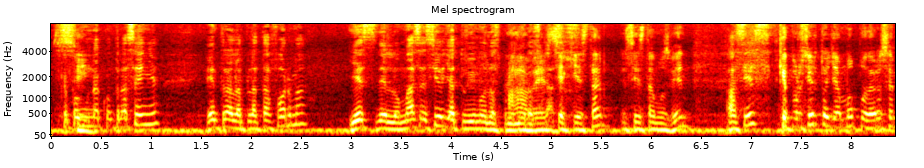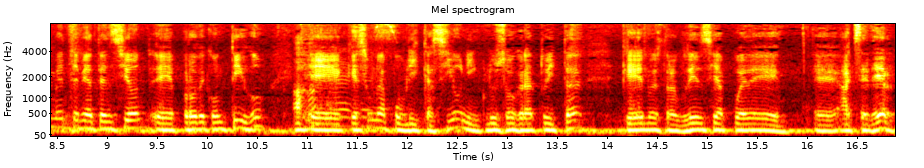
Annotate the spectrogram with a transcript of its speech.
se pone una contraseña, entra a la plataforma, y es de lo más sencillo, ya tuvimos los primeros A ver si aquí están, si estamos bien. Así es. Que por cierto llamó poderosamente mi atención eh, Pro de Contigo, eh, que es una publicación incluso gratuita que nuestra audiencia puede eh, acceder.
